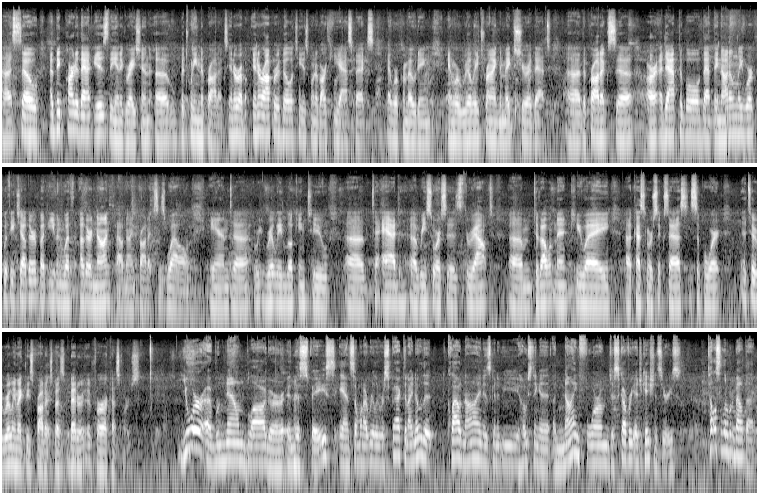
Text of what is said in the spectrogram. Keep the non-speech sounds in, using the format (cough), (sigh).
Uh, so a big part of that is the integration uh, between the products. Inter- interoperability is one of our key aspects that we're promoting, and we're really trying to make sure that uh, the products uh, are adaptable, that they not only work with each other, but even with other non-CloudNine products as well. And uh, we're really looking to to add resources throughout um, development, QA, customer success, support to really make these products best, better for our customers. You're a renowned blogger in this space and someone I really respect, and I know that CloudNine is going to be hosting a, a nine forum discovery education series. Tell us a little bit about that.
